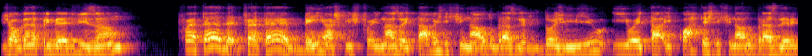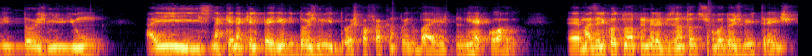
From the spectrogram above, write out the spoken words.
jogando a primeira divisão. Foi até, foi até bem, acho que foi nas oitavas de final do Brasileiro de 2000 e, e quartas de final do Brasileiro de 2001. Aí, isso naquele, naquele período de 2002, qual foi a campanha do Bahia? Não me recordo. É, mas ele continuou na primeira divisão, tanto jogou 2003.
